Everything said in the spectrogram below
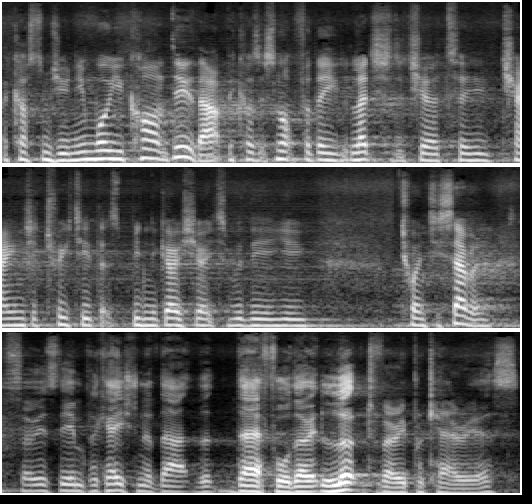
a customs union, well, you can't do that because it's not for the legislature to change a treaty that's been negotiated with the EU 27. So is the implication of that that, therefore, though it looked very precarious,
